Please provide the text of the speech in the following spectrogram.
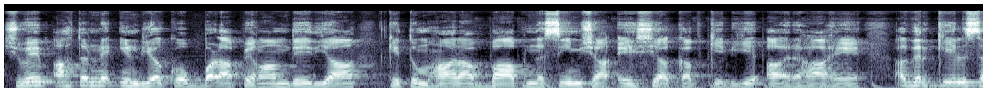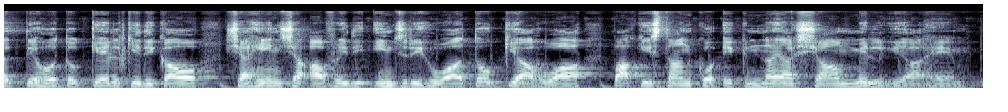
शुएब अख्तर ने इंडिया को बड़ा पैगाम दे दिया कि तुम्हारा बाप नसीम शाह एशिया कप के लिए आ रहा है। अगर खेल सकते हो तो खेल की दिखाओ। शाहीन शाह आफरीदी इंजरी हुआ तो क्या हुआ? पाकिस्तान को एक नया शाम मिल गया है।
